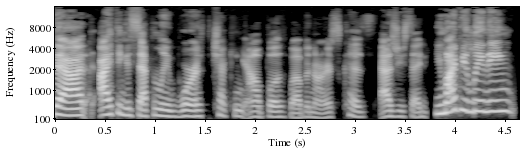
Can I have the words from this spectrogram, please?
that I think it's definitely worth checking out both webinars because, as you said, you might be leaning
